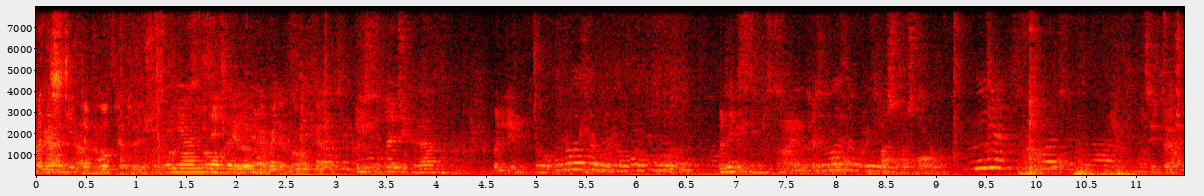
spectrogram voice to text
Подождите, вот тут уже. Сиськи должны быть одного И цветочек разный. Блин. Блин, заместитель. Паш, паш. Нет. Цветочек.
